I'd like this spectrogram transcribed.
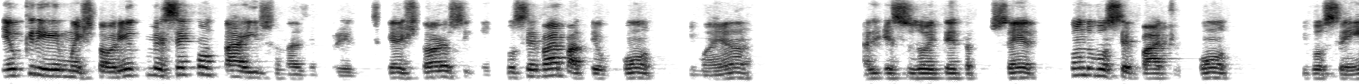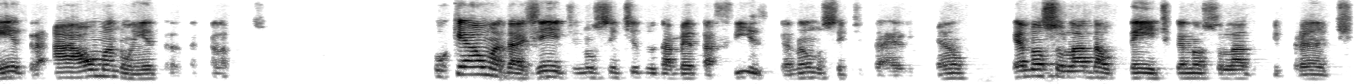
eu criei uma historinha, comecei a contar isso nas empresas, que a história é o seguinte, você vai bater o ponto de manhã, esses 80%, quando você bate o ponto e você entra, a alma não entra daquela pessoa. Porque a alma da gente, no sentido da metafísica, não no sentido da religião, é nosso lado autêntico, é nosso lado vibrante,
